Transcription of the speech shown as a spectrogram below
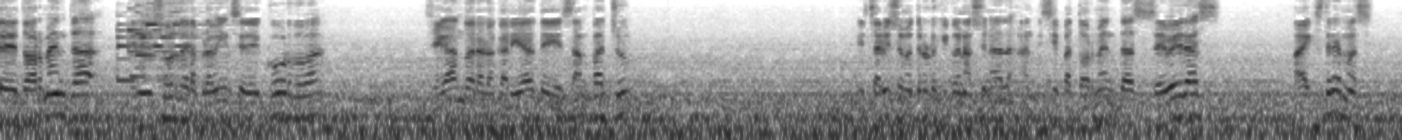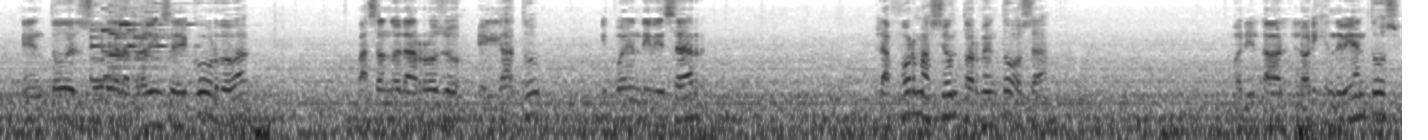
de tormenta en el sur de la provincia de Córdoba, llegando a la localidad de Zampacho. El Servicio Meteorológico Nacional anticipa tormentas severas a extremas en todo el sur de la provincia de Córdoba, pasando el arroyo El Gato, y pueden divisar la formación tormentosa, el origen de vientos,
